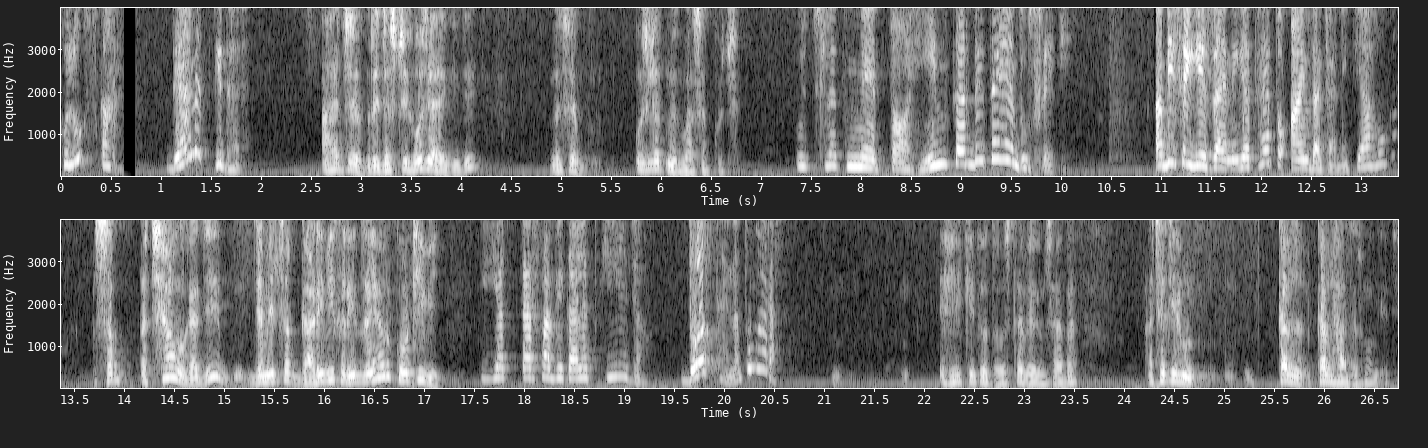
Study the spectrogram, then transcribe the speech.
خلوص کہاں دیانت کدھر ہے؟ آج رجسٹری ہو جائے گی جی۔ ویسے اجلت میں ہوا سب کچھ۔ اجلت میں توہین کر دیتے ہیں دوسرے کی۔ ابھی سے یہ ذہنیت ہے تو آئندہ جانے کیا ہوگا۔ سب اچھا ہوگا جی۔ جمیل صاحب گاڑی بھی خرید رہے ہیں اور کوٹھی بھی۔ یک طرفہ وکالت کیے جاؤ دوست ہے نا تمہارا؟ ایک ہی تو دوست ہے بیگم صاحبہ۔ اچھا جی ہم کل کل حاضر ہوں گے جی۔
